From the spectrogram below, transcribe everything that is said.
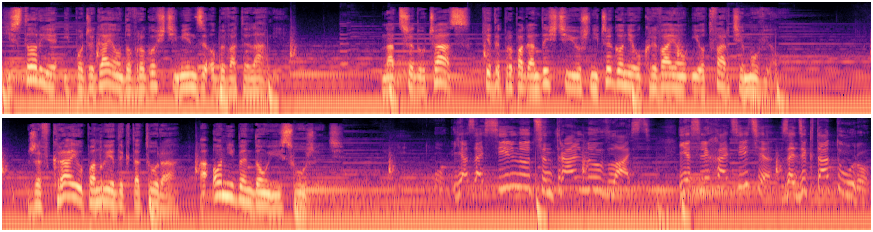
historię i podżegają do wrogości między obywatelami. Nadszedł czas, kiedy propagandyści już niczego nie ukrywają i otwarcie mówią, że w kraju panuje dyktatura, a oni będą jej służyć. Я за сильную центральную власть. Если хотите, за диктатуру,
